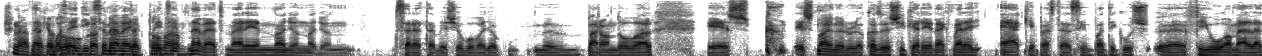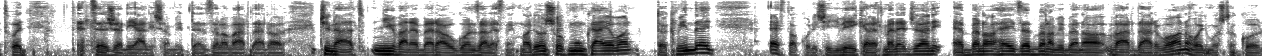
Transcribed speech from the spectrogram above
Csinálták Nekem a az egyik szemem egy tovább. picit nevet, mert én nagyon-nagyon szeretem és jobban vagyok Parandóval, és, és nagyon örülök az ő sikerének, mert egy elképesztően szimpatikus fiú, amellett, hogy egyszer zseniális, amit ezzel a Várdárral csinált. Nyilván ebben Raúl Gonzáleznek nagyon sok munkája van, tök mindegy. Ezt akkor is így végig kellett menedzselni ebben a helyzetben, amiben a Várdár van, hogy most akkor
